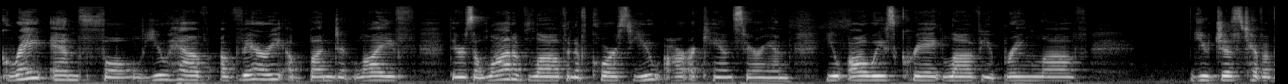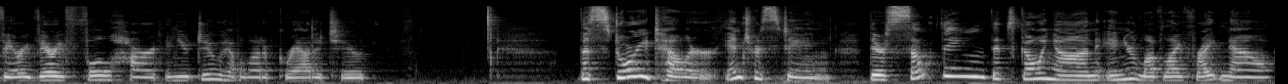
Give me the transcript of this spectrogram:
Great and full. You have a very abundant life. There's a lot of love, and of course, you are a Cancerian. You always create love, you bring love you just have a very, very full heart and you do have a lot of gratitude. The storyteller, interesting. There's something that's going on in your love life right now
